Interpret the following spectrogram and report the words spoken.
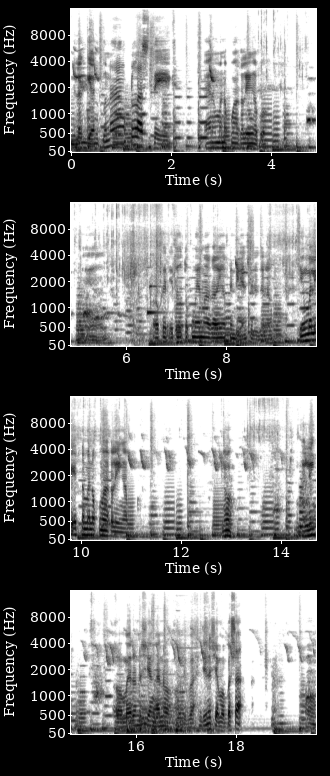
nilagyan ko ng plastic. Ayan ang manok mga kalingap po. Ayan. Okay, itutok mo yan mga kalingap, hindi yan sila galaw. Yung maliit na manok mga kalingap. No. Galing. Oh, mayroon na siyang ano, oh, di ba? Hindi na siya mabasa. Oh.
